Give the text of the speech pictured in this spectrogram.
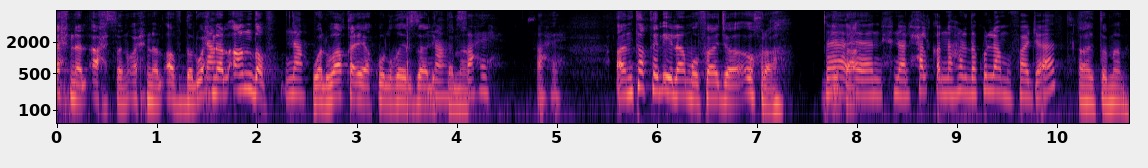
إحنا الأحسن وإحنا الأفضل وإحنا نعم. الأنظف. نعم. والواقع يقول غير ذلك نعم تماما. صحيح صحيح. أنتقل إلى مفاجأة أخرى. ده آه، إحنا الحلقة النهاردة كلها مفاجآت. آه تمام.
